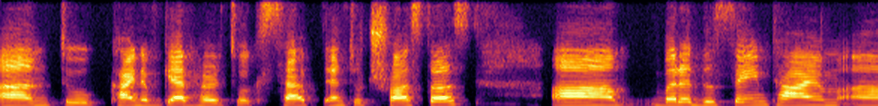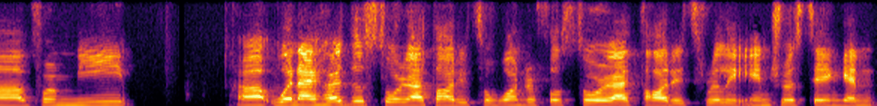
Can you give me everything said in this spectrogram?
um, to kind of get her to accept and to trust us. Um, but at the same time, uh, for me, uh, when I heard the story, I thought it's a wonderful story. I thought it's really interesting. And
